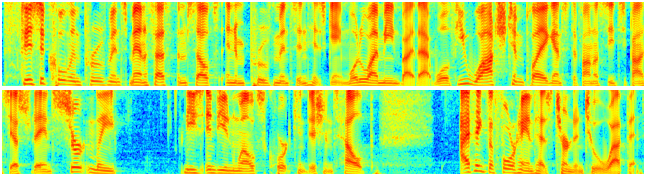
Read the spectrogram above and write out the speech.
physical improvements manifest themselves in improvements in his game. What do I mean by that? Well, if you watched him play against Stefano Tsitsipas yesterday and certainly these Indian Wells court conditions help I think the forehand has turned into a weapon.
